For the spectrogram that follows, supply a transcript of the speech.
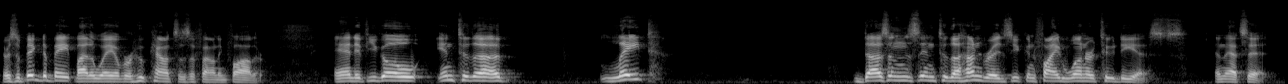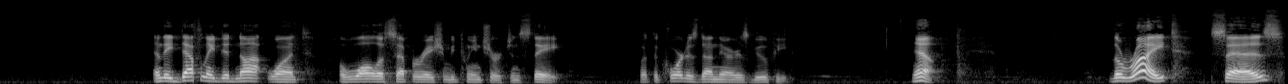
There's a big debate, by the way, over who counts as a founding father. And if you go into the late dozens into the hundreds, you can find one or two deists, and that's it. And they definitely did not want a wall of separation between church and state. What the court has done there is goofy. Now, the right says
